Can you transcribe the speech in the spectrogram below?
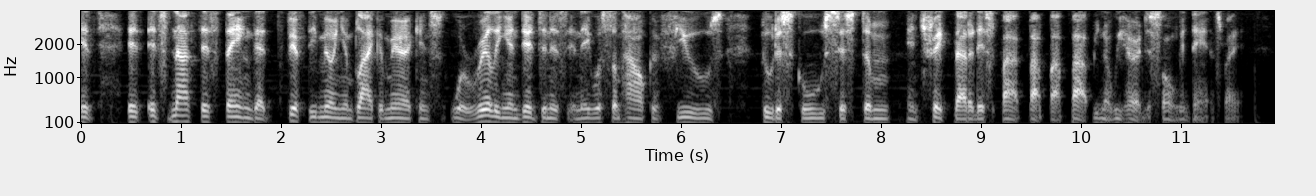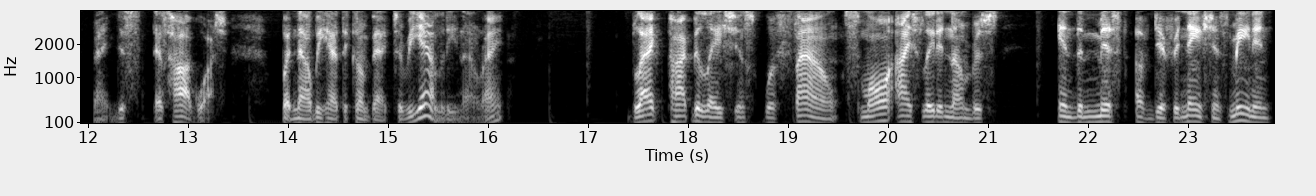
It, it it's not this thing that 50 million black Americans were really indigenous and they were somehow confused through the school system and tricked out of this spot, bop, bop, bop. You know, we heard the song and dance, right? Right. This that's hogwash. But now we have to come back to reality now, right? Black populations were found small isolated numbers in the midst of different nations, meaning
